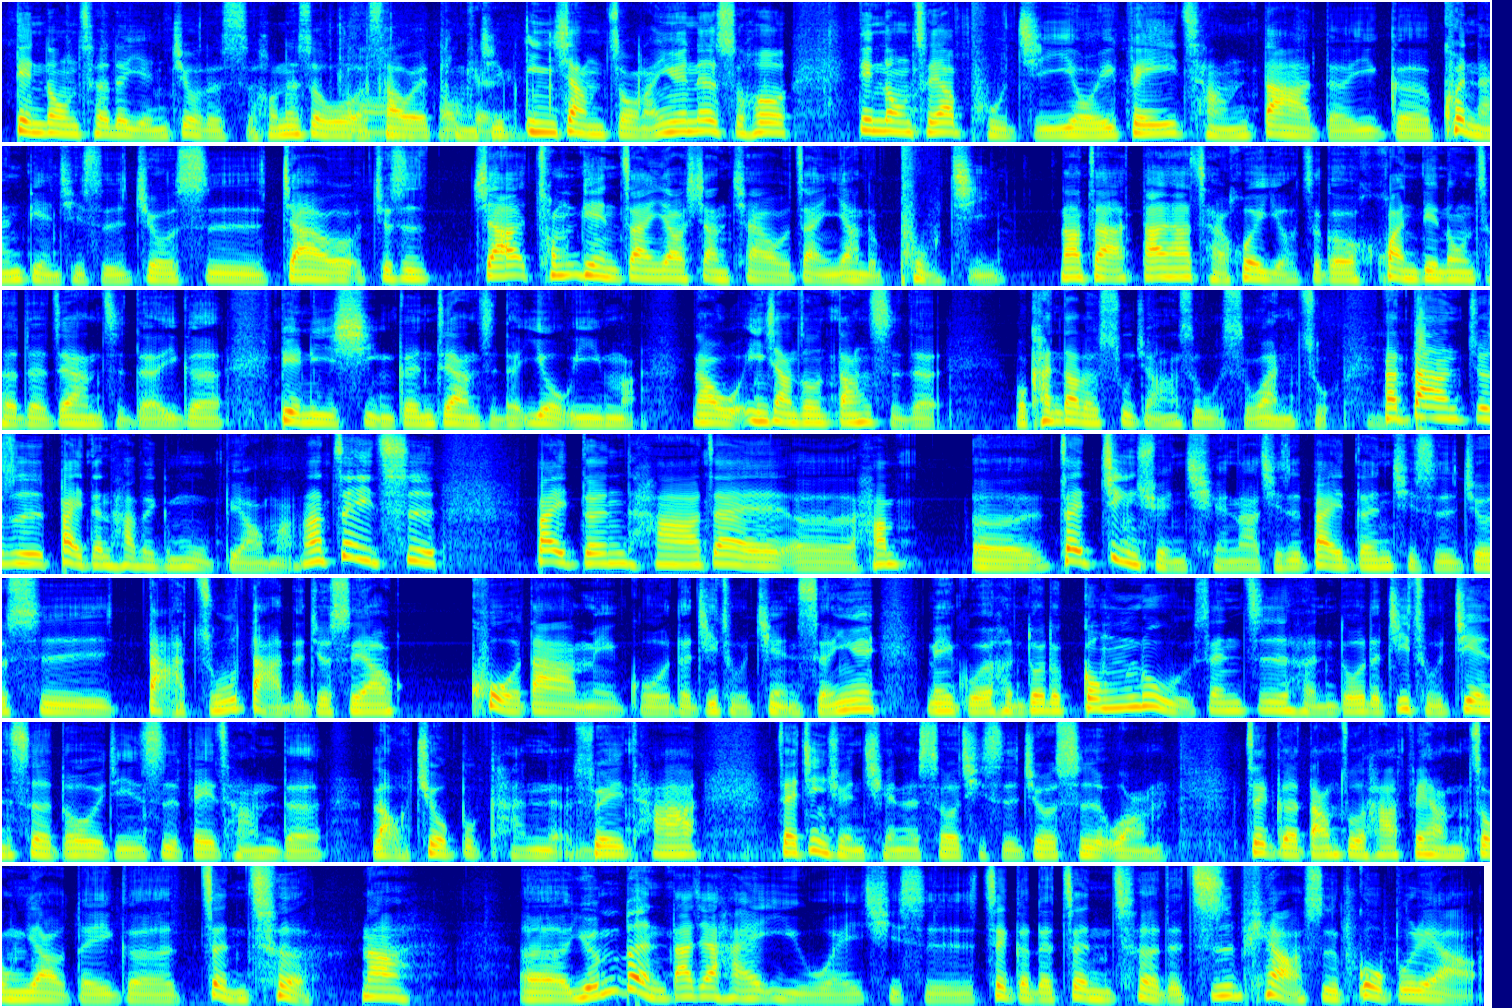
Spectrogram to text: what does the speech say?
电动车的研究的时候，那时候我有稍微统计，印象中啊，因为那时候电动车要普及，有一非常大的一个困难点，其实就是加油，就是加充电站要像加油站一样的普及，那大大家才会有这个换电动车的这样子的一个便利性跟这样子的诱因嘛。那我印象中当时的。我看到的数据好像是五十万座，那当然就是拜登他的一个目标嘛。那这一次拜登他在呃他呃在竞选前啊，其实拜登其实就是打主打的就是要扩大美国的基础建设，因为美国有很多的公路，甚至很多的基础建设都已经是非常的老旧不堪了，所以他在竞选前的时候，其实就是往这个当做他非常重要的一个政策。那呃，原本大家还以为其实这个的政策的支票是过不了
